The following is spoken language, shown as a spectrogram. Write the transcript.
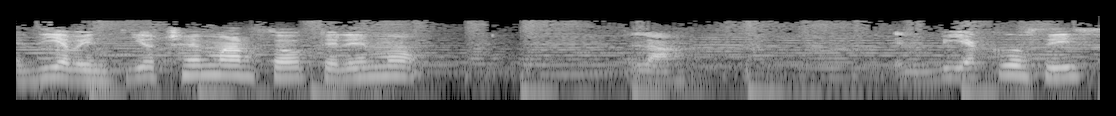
El día 28 de marzo tenemos la el Vía Crucis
